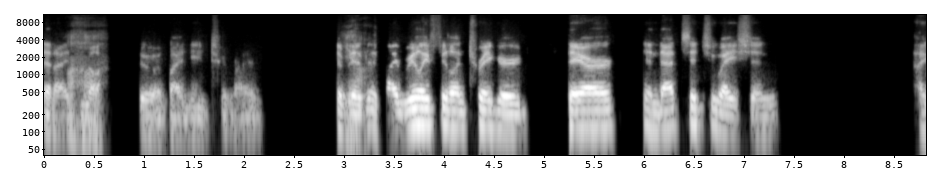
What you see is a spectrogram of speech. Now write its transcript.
that I uh-huh. do if I need to, right? If, yeah. if, if I really feeling triggered there in that situation, I,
